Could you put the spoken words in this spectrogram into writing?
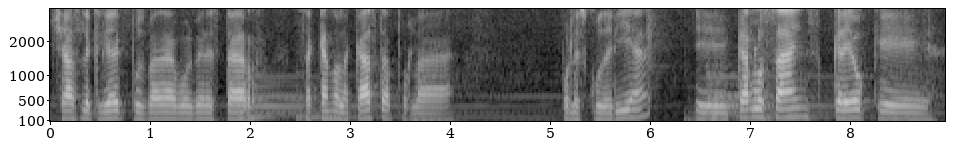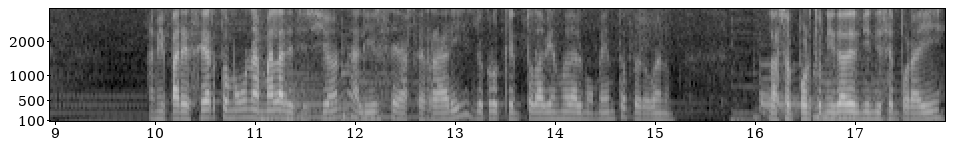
Charles Leclerc pues va a volver a estar sacando la casta por la, por la escudería. Eh, Carlos Sainz creo que a mi parecer tomó una mala decisión al irse a Ferrari. Yo creo que todavía no era el momento, pero bueno, las oportunidades, bien dicen por ahí,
